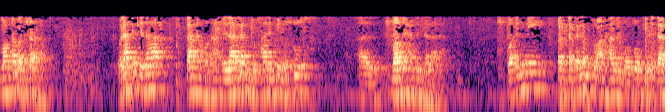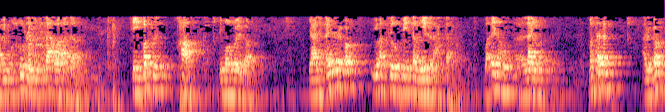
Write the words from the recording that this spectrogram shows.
معتبر شرعا. ولكن إذا كان هنا إذا لم يخالف النصوص واضحة الدلالة. وإني قد تكلمت عن هذا الموضوع في كتابي أصول الإفتاء وآدابه في فصل خاص لموضوع العرف يعني أين العرف يؤثر في تغيير الأحكام وأينه لا يؤثر مثلا العرف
